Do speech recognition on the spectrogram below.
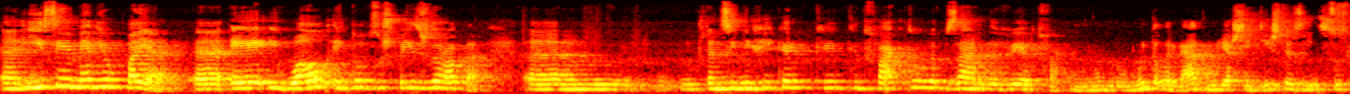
Uh, e isso é a média europeia. Uh, é igual em todos os países da Europa. Um, portanto, significa que, que, de facto, apesar de haver de facto um número muito alargado de mulheres cientistas, e isso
